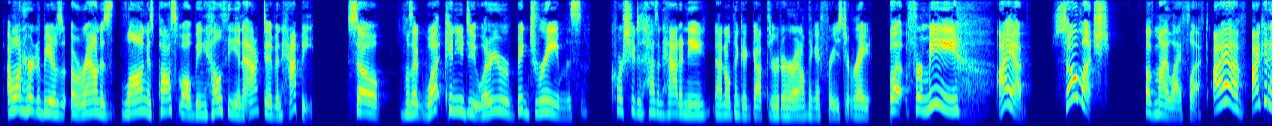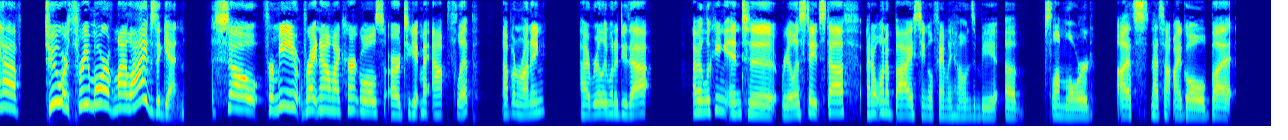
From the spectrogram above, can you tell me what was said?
I want her to be as, around as long as possible, being healthy and active and happy. So I was like, what can you do? What are your big dreams? Of course, she just hasn't had any. I don't think I got through to her. I don't think I phrased it right. But for me, I have so much of my life left. I have, I could have two or three more of my lives again. So for me, right now, my current goals are to get my app Flip up and running. I really want to do that. I've been looking into real estate stuff. I don't want to buy single family homes and be a slum lord. Uh, that's that's not my goal, but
